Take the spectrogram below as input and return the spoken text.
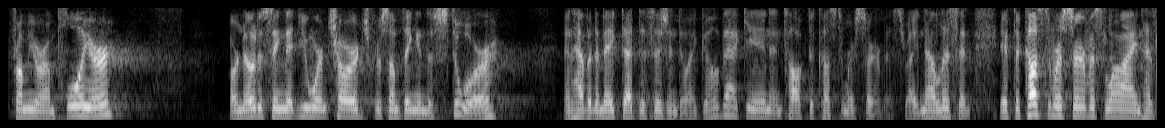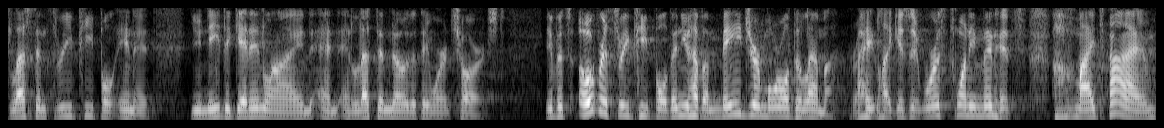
from your employer, or noticing that you weren't charged for something in the store and having to make that decision do I go back in and talk to customer service, right? Now, listen, if the customer service line has less than three people in it, you need to get in line and, and let them know that they weren't charged. If it's over three people, then you have a major moral dilemma, right? Like, is it worth 20 minutes of my time?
